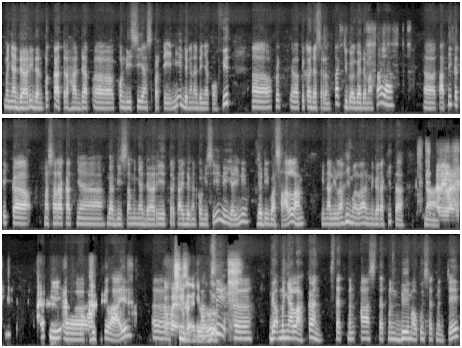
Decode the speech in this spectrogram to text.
menyadari dan peka terhadap eh, kondisi yang seperti ini dengan adanya COVID, per- eh, pilkada serentak juga gak ada masalah. Eh, tapi ketika masyarakatnya nggak bisa menyadari terkait dengan kondisi ini, ya ini jadi wassalam, innalillahi malah negara kita. Nah, Alilahi. tapi eh, di sisi lain, eh, aku sih nggak menyalahkan statement A, statement B maupun statement C,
